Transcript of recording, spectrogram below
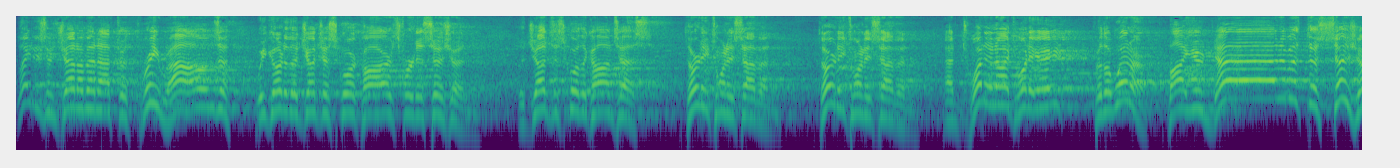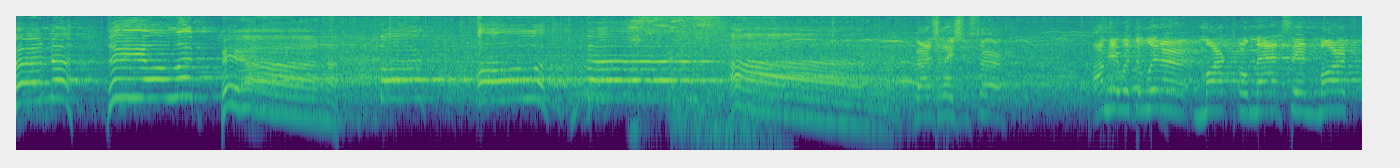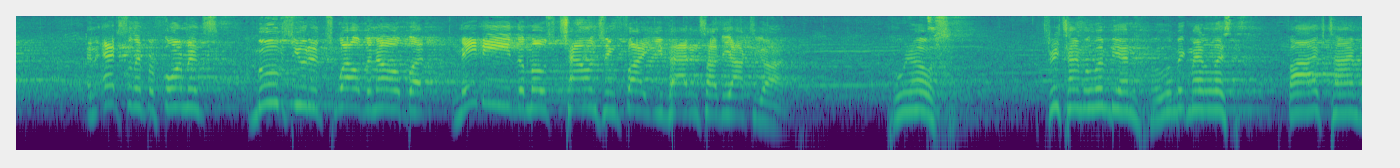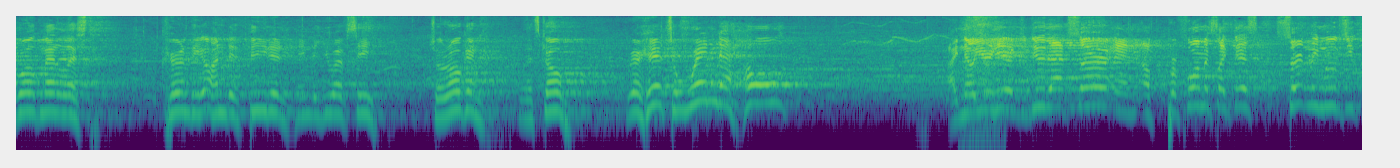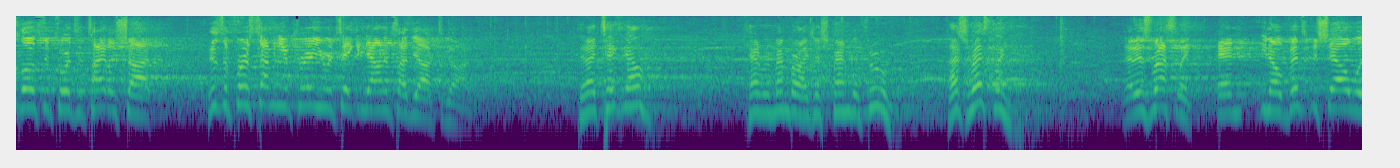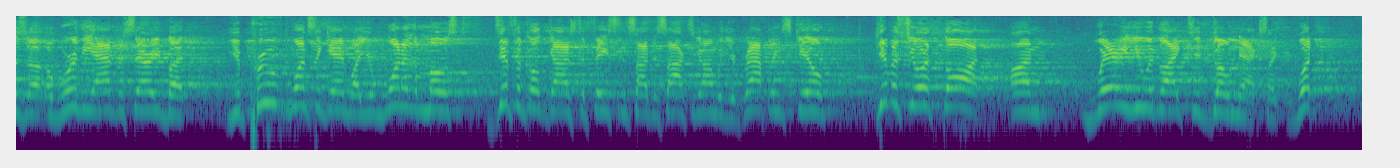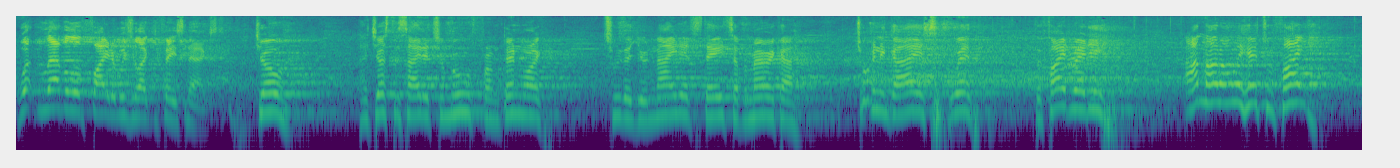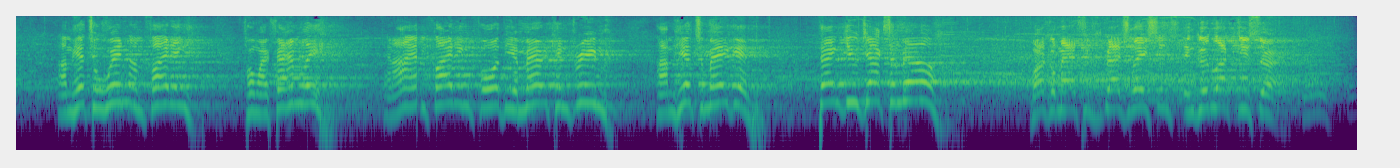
Ladies and gentlemen, after three rounds, we go to the judges' scorecards for decision. The judges score the contest 30 27, 30 27, and 29 28 for the winner by unanimous decision, the Olympian, Mark O. Madsen. Congratulations, sir. I'm here with the winner, Mark O. Madsen. Mark, an excellent performance moves you to 12 and 0, but maybe the most challenging fight you've had inside the octagon. Who knows? Three time Olympian, Olympic medalist, five time world medalist, currently undefeated in the UFC. Joe Rogan, let's go. We're here to win the whole. I know you're here to do that, sir, and a performance like this certainly moves you closer towards a title shot. This is the first time in your career you were taken down inside the octagon. Did I take down? Can't remember. I just scrambled through. That's wrestling. That is wrestling. And, you know, Vinc Pichel was a, a worthy adversary, but you proved once again why you're one of the most difficult guys to face inside this octagon with your grappling skill. Give us your thought on where you would like to go next. Like, what, what level of fighter would you like to face next? Joe, I just decided to move from Denmark to the United States of America joining guys with the fight ready. I'm not only here to fight, I'm here to win. I'm fighting for my family, and I am fighting for the American dream. I'm here to make it. Thank you, Jacksonville. Marco Madsen, congratulations and good luck to you, sir.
